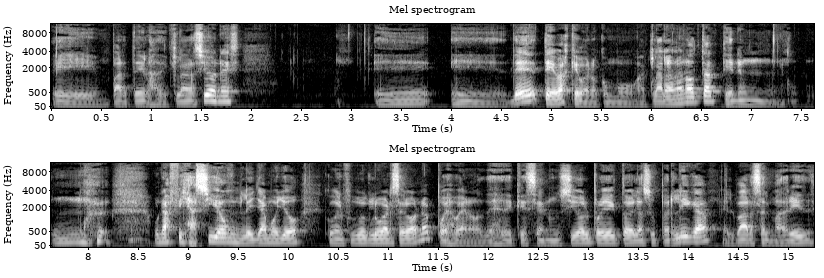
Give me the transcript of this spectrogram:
Eh, parte de las declaraciones. Eh, eh, de Tebas, que bueno, como aclara la nota, tiene una fijación, le llamo yo, con el Fútbol Club Barcelona, pues bueno, desde que se anunció el proyecto de la Superliga, el Barça, el Madrid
